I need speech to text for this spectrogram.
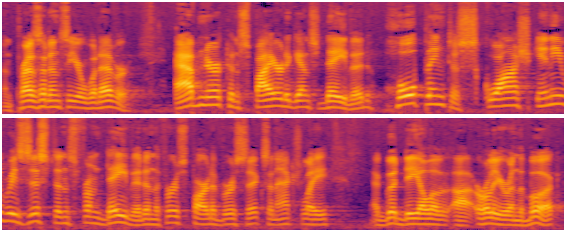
and presidency or whatever. Abner conspired against David, hoping to squash any resistance from David in the first part of verse 6, and actually a good deal of, uh, earlier in the book.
